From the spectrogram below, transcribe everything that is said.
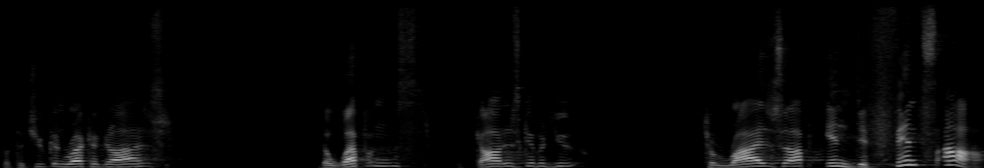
but that you can recognize the weapons that God has given you to rise up in defense of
